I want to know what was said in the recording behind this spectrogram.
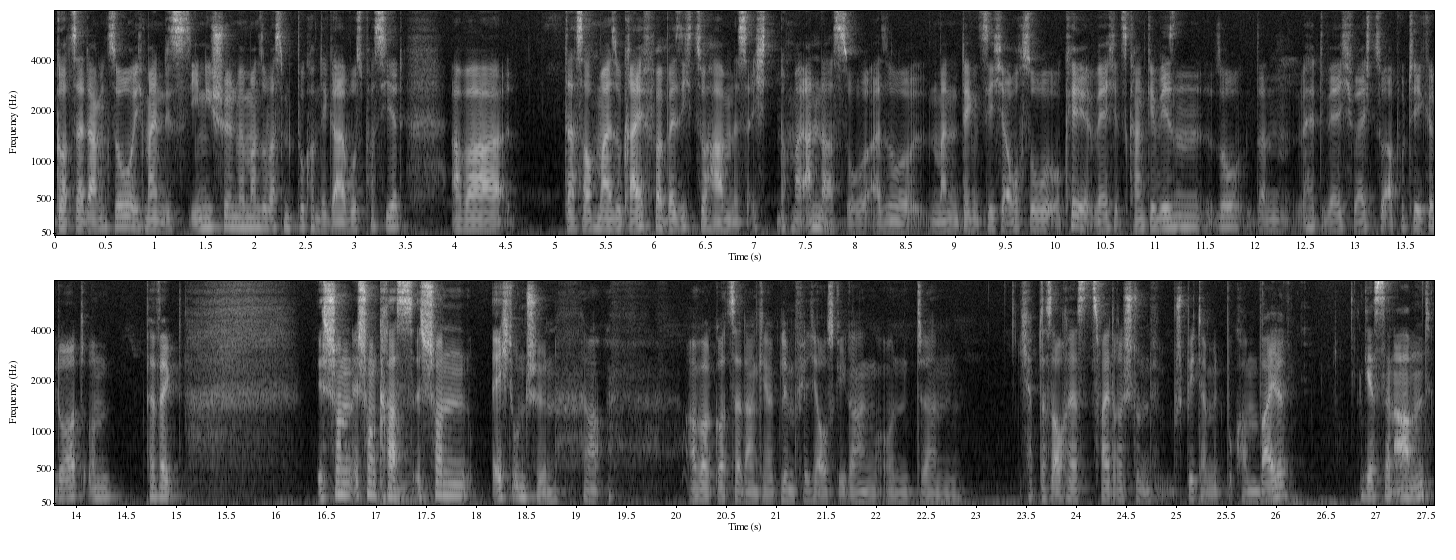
Gott sei Dank so. Ich meine, es ist eh nicht schön, wenn man sowas mitbekommt, egal wo es passiert. Aber das auch mal so greifbar bei sich zu haben, ist echt nochmal anders so. Also man denkt sich auch so, okay, wäre ich jetzt krank gewesen, so, dann wäre ich vielleicht zur Apotheke dort und perfekt. Ist schon, ist schon krass, mhm. ist schon echt unschön, ja aber Gott sei Dank ja glimpflich ausgegangen und ähm, ich habe das auch erst zwei, drei Stunden später mitbekommen, weil gestern Abend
